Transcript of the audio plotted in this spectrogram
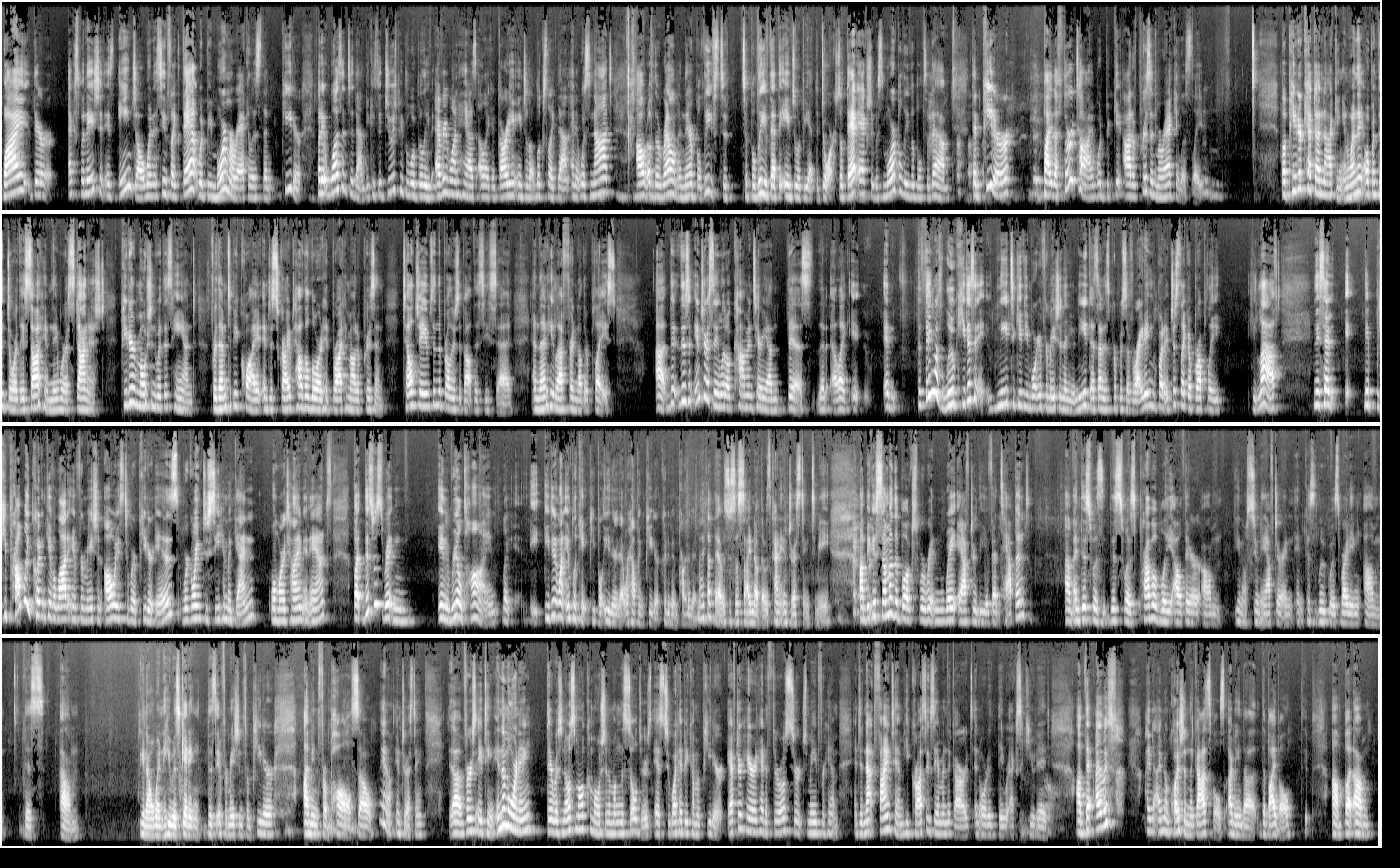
why their explanation is angel when it seems like that would be more miraculous than Peter. But it wasn't to them because the Jewish people would believe everyone has a, like a guardian angel that looks like them, and it was not out of the realm in their beliefs to to believe that the angel would be at the door. So that actually was more believable to them than Peter by the third time would be, get out of prison miraculously. But Peter kept on knocking, and when they opened the door, they saw him. They were astonished. Peter motioned with his hand for them to be quiet and described how the Lord had brought him out of prison. Tell James and the brothers about this, he said, and then he left for another place. Uh, th- there's an interesting little commentary on this that, uh, like, it, and the thing with Luke, he doesn't need to give you more information than you need. That's not his purpose of writing, but it just like abruptly he left. And they said, it, they, he probably couldn't give a lot of information always to where Peter is. We're going to see him again one more time in Acts, but this was written in real time. Like he didn't want to implicate people either that were helping Peter. Could have been part of it, and I thought that was just a side note that was kind of interesting to me, um, because some of the books were written way after the events happened, um, and this was this was probably out there, um, you know, soon after, and because Luke was writing um, this um, you know, when he was getting this information from Peter, I mean, from Paul. So, you know, interesting. Uh, verse 18 In the morning, there was no small commotion among the soldiers as to what had become of Peter. After Herod had a thorough search made for him and did not find him, he cross examined the guards and ordered that they were executed. Um, that I was, I, I don't question the Gospels, I mean, the, the Bible, um, but um,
